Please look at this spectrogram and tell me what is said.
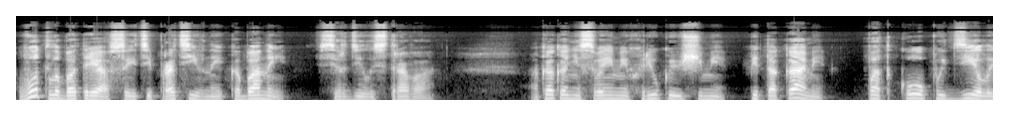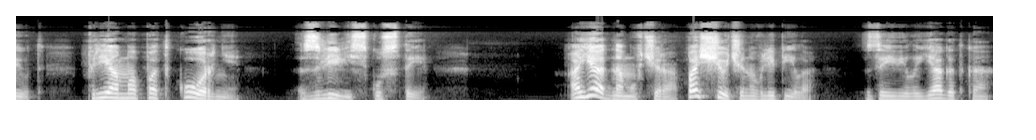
«Вот лоботрясы эти противные кабаны!» — сердилась трава. «А как они своими хрюкающими пятаками подкопы делают, прямо под корни!» — злились кусты. «А я одному вчера пощечину влепила», — заявила ягодка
